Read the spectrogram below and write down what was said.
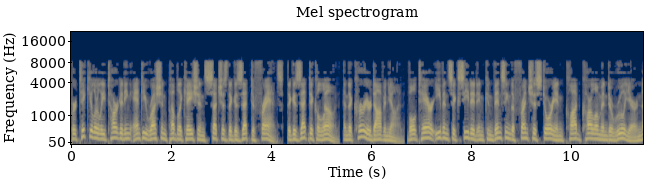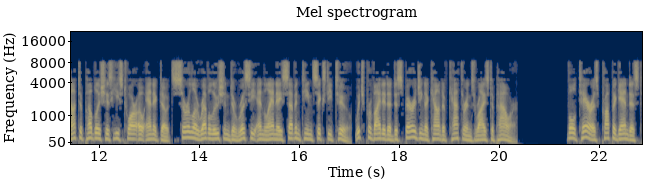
particularly targeting anti-Russian publications such as the Gazette de France, the Gazette de Cologne, and the Courrier d'Avignon. Voltaire even succeeded in convincing the French historian Claude Carloman de Rulhière not to publish his Histoire aux anecdotes sur la Révolution de Russie en l'année 1762, which provided a disparaging account of Catherine's rise to power. Voltaire as propagandist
